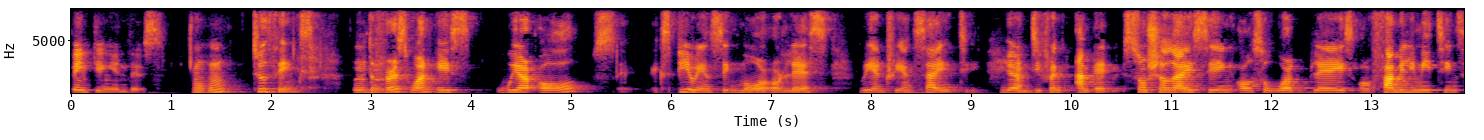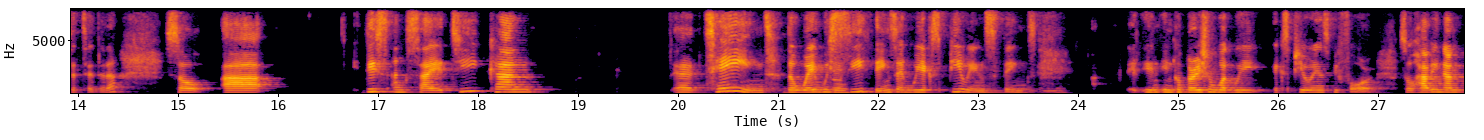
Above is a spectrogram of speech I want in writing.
thinking in this? Mm-hmm. Two things. Mm-hmm. The first one is we are all experiencing more or less reentry anxiety yeah. and different um, uh, socializing also workplace or family meetings etc so uh, this anxiety can uh, taint the way we mm. see things and we experience things mm. in, in comparison what we experienced before so having an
